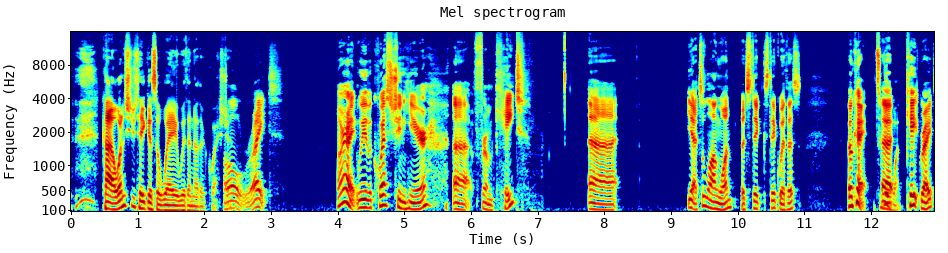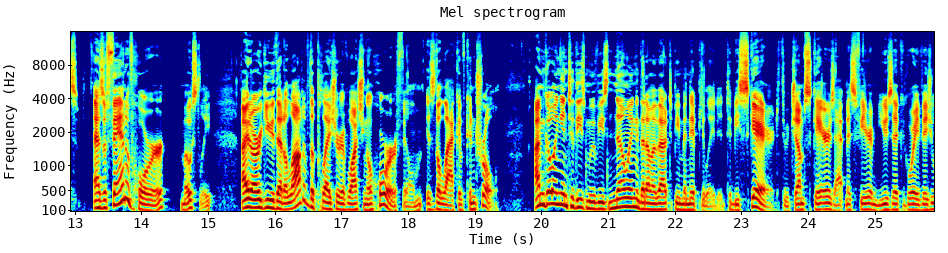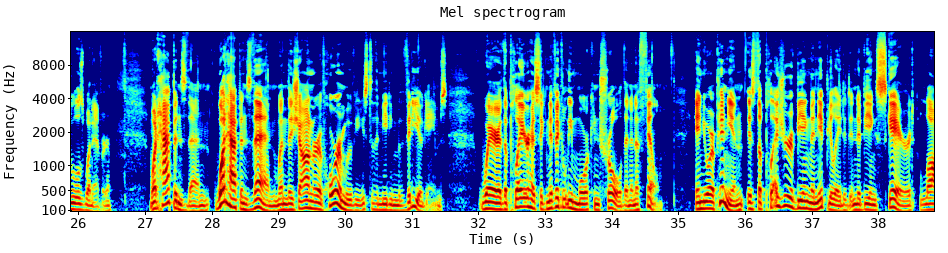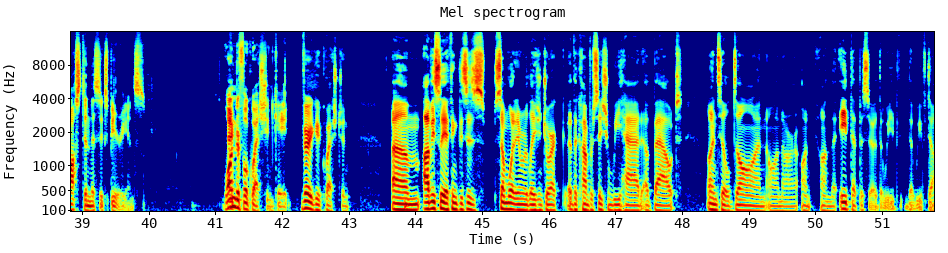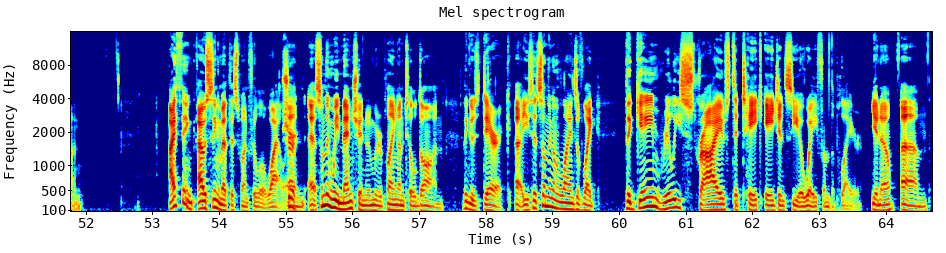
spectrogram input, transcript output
Kyle, why don't you take us away with another question? All right. All right. We have a question here uh, from Kate. Uh, yeah, it's a long one, but stick stick with us. Okay. It's a good one. Kate writes As a fan of horror, mostly, I'd argue that a lot of the pleasure of watching a horror film is the lack of control. I'm going into these movies knowing that I'm about to be manipulated, to be scared through jump scares, atmosphere, music, gory visuals, whatever. What happens then? What happens then when the genre of horror movies to the medium of video games, where the player has significantly more control than in a film? In your opinion, is the pleasure of being manipulated into being scared lost in this experience? Wonderful question, Kate. Very good question. Um, obviously, I think this is somewhat in relation to our, the conversation we had about Until Dawn on our on, on the eighth episode that we've that we've done. I think I was thinking about this one for a little while, Sure. and uh, something we mentioned when we were playing Until Dawn. I think it was Derek. Uh, you said something on the lines of like the game really strives to take agency away from the player. You know, um,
